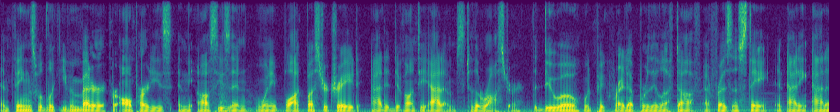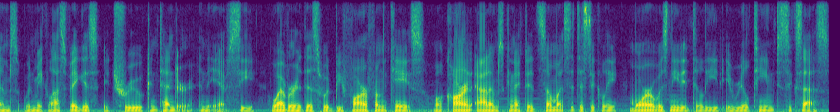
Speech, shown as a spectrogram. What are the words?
and things would look even better for all parties in the offseason when a blockbuster trade added Davante Adams to the roster. The duo would pick right up where they left off at Fresno State, and adding Adams would make Las Vegas a true contender in the AFC However, this would be far from the case. While Carr and Adams connected somewhat statistically, more was needed to lead a real team to success.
